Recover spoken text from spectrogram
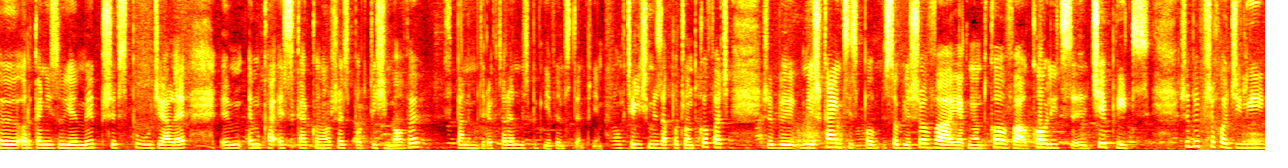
y, organizujemy przy współudziale ym, MKS Karkonosze Sporty Zimowe z panem dyrektorem Zbigniewem Stępniem. Chcieliśmy zapoczątkować, żeby mieszkańcy Sobieszowa, Jagniątkowa, okolic, y, Cieplic, żeby przychodzili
